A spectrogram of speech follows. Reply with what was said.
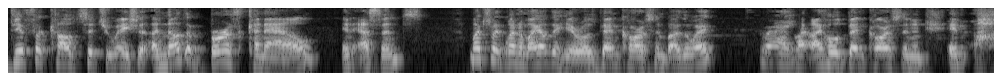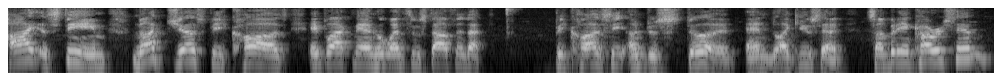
difficult situations, another birth canal, in essence, much like one of my other heroes, Ben Carson, by the way. Right. I, I hold Ben Carson in, in high esteem, not just because a black man who went through stuff and that, because he understood. And like you said, somebody encouraged him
